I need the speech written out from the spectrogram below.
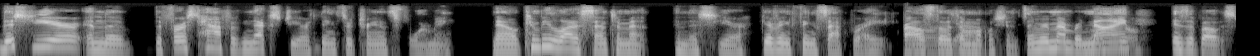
This year and the the first half of next year, things are transforming. Now, it can be a lot of sentiment in this year, giving things up, right? Arouse Oh, those yeah. emotions. And remember, nine is about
